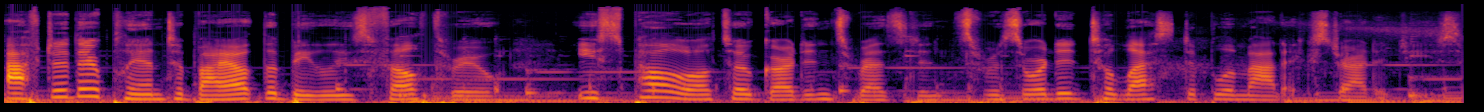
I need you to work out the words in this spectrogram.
After their plan to buy out the Baileys fell through, East Palo Alto Gardens residents resorted to less diplomatic strategies.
